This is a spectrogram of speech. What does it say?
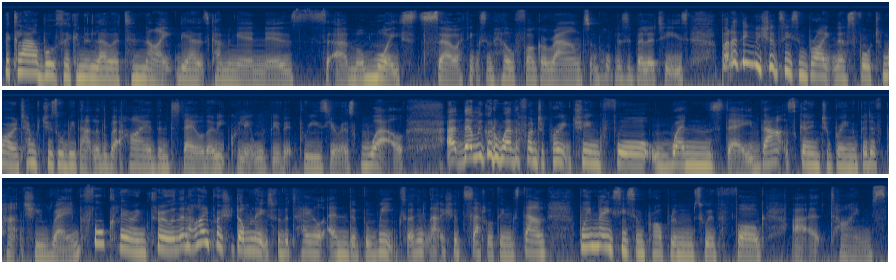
the cloud will thicken and lower tonight. The air that's coming in is uh, more moist, so I think some hill fog around, some poor visibilities. But I think we should see some brightness for tomorrow, and temperatures will be that little bit higher than today, although equally it will be a bit breezier as well. Uh, then we've got a weather front approaching for Wednesday. That's going to bring a bit of patchy rain before clearing through, and then high pressure dominates for the tail end of the week, so I think that should settle things down. But we may see some problems with fog uh, at times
